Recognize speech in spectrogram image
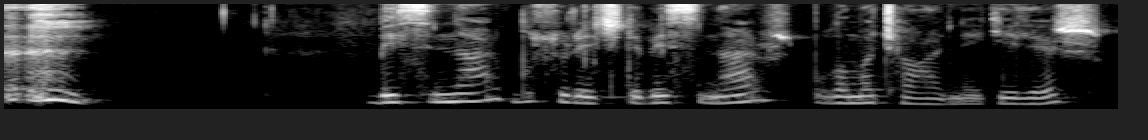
besinler bu süreçte besinler bulamaç haline gelir.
